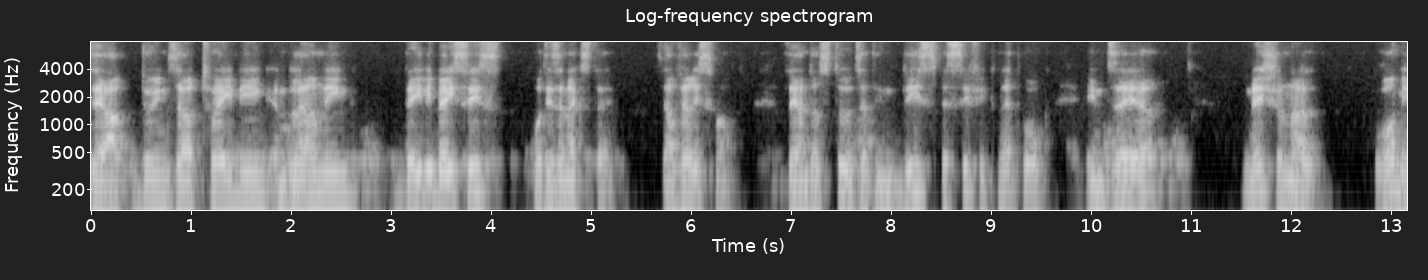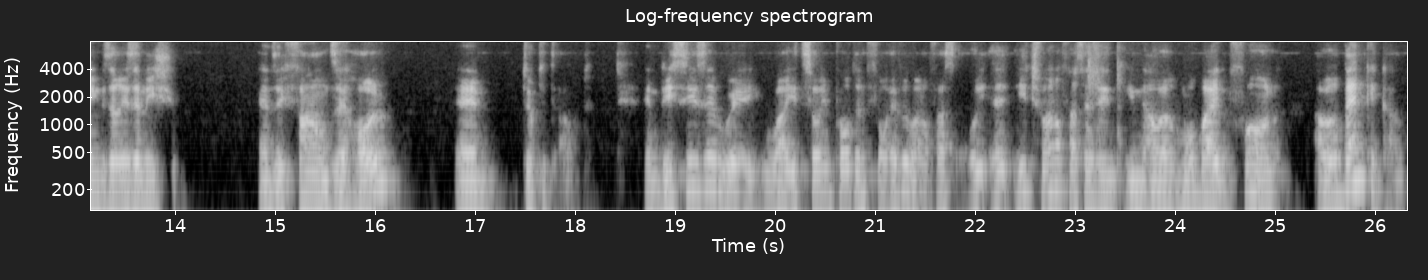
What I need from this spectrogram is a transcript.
they are doing their training and learning daily basis. What is the next step? They are very smart. They understood that in this specific network, in their national roaming, there is an issue. And they found the hole and took it out. And this is a way why it's so important for every one of us. Eh, each one of us has in, in our mobile phone our bank account.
